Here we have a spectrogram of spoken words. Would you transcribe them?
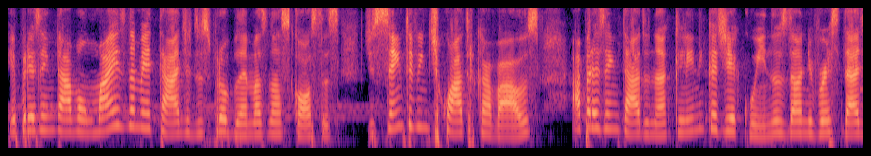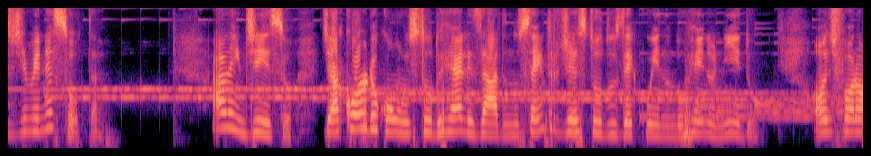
representavam mais da metade dos problemas nas costas de 124 cavalos apresentado na Clínica de Equinos da Universidade de Minnesota. Além disso, de acordo com um estudo realizado no Centro de Estudos Equino do Reino Unido, onde foram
